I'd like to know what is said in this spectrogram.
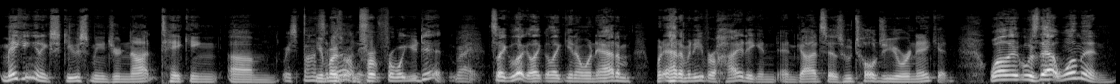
making an excuse means you're not taking um, Responsibility. for for what you did. Right. It's like look, like like you know, when Adam when Adam and Eve are hiding, and, and God says, "Who told you you were naked?" Well, it was that woman.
